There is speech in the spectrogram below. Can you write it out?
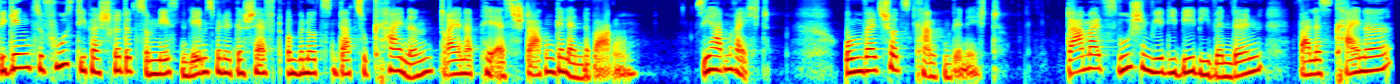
Wir gingen zu Fuß die paar Schritte zum nächsten Lebensmittelgeschäft und benutzten dazu keinen 300 PS starken Geländewagen. Sie haben recht. Umweltschutz kannten wir nicht. Damals wuschen wir die Babywindeln, weil es keine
